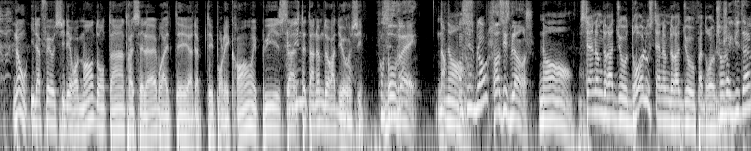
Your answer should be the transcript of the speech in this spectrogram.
Non, il a fait aussi des romans, dont un très célèbre a été adapté pour l'écran. Et puis, c'était un homme de radio aussi. Francis Beauvais. Non. Non. Francis Blanche Francis Blanche. Non. C'était un homme de radio drôle ou c'était un homme de radio pas drôle? Jean-Jacques Vital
